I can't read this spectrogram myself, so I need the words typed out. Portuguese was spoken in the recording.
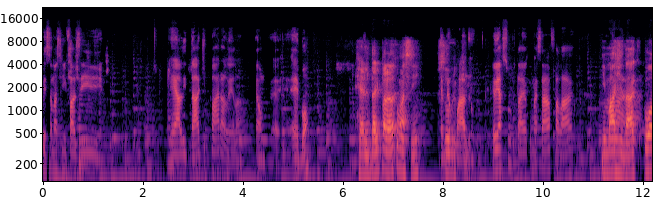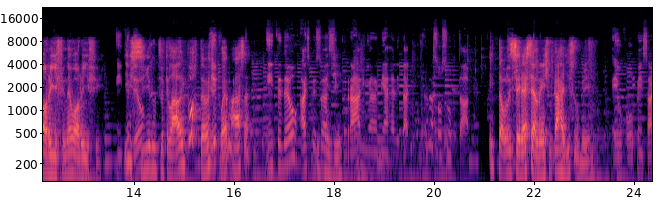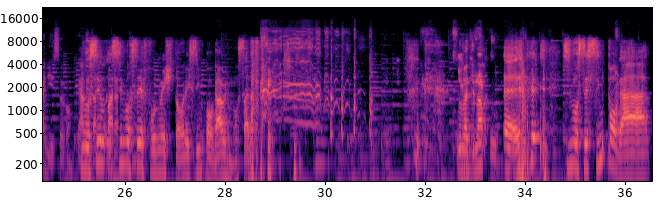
pensando assim em fazer realidade paralela. É, um, é, é bom? Realidade paralela, como assim? É Sobre meu quadro. Eu ia surtar, ia começar a falar, Imaginar o Orife, né? O Orife. E entendeu? se, não sei o que lá, é importante, Eu- pô, é massa. Entendeu? As pessoas Entendi. assim, entrarem na minha, minha realidade. Eu já sou surtado. Então, seria excelente por causa disso mesmo. Eu vou pensar nisso, viu? Se paralela. se você for numa história e se empolgar, meu irmão, sai da frente. Não vai ter nada. É, se você se empolgar,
